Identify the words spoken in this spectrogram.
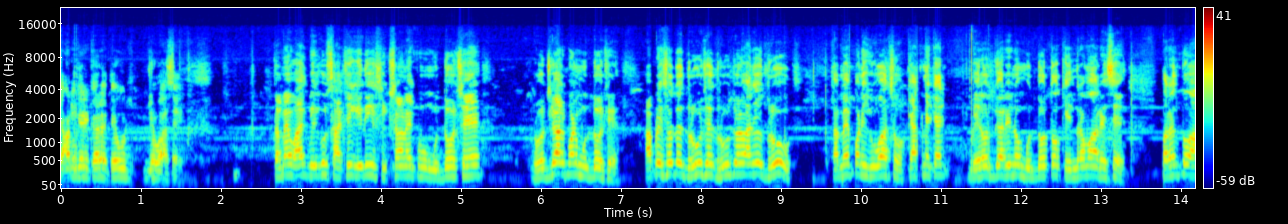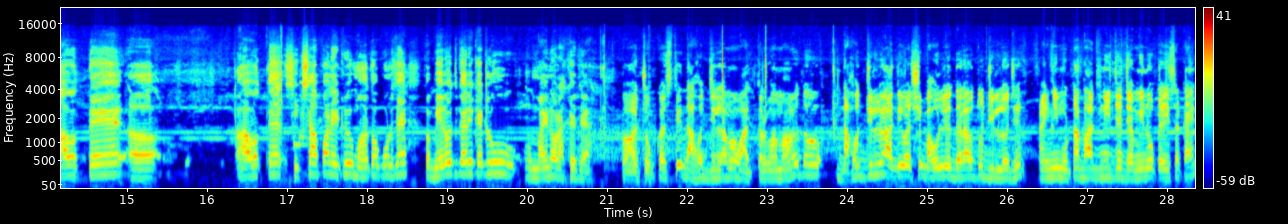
કામગીરી કરે તેવું જોવાશે. તમે વાત બિલકુલ સાચી કીધી, શિક્ષણ એક મુદ્દો છે. રોજગાર પણ મુદ્દો છે. આપણી સાથે ધ્રુવ છે. ધ્રુવ જોડે ધ્રુવ, તમે પણ યુવા છો. ક્યાંક ને ક્યાંક બેરોજગારીનો મુદ્દો તો કેન્દ્રમાં રહેશે. પરંતુ આ વખતે આ વખતે શિક્ષા પણ એટલું મહત્ત્વપૂર્ણ છે. તો બેરોજગારી કેટલું માયનો રાખે છે? ચોક્કસથી દાહોદ જિલ્લામાં વાત કરવામાં આવે તો દાહોદ જિલ્લો આદિવાસી બાહુલ્ય ધરાવતો જિલ્લો છે. અહીંની મોટા ભાગની જે જમીનો કહી શકાય,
